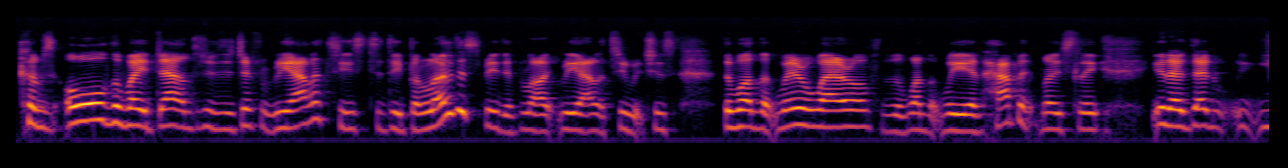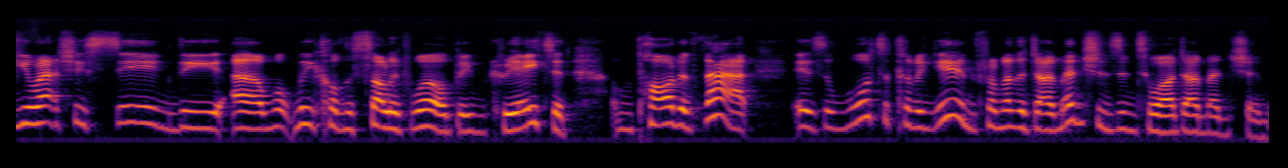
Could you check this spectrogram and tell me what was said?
comes all the way down through the different realities to the below the speed of light reality, which is the one that we're aware of, the one that we inhabit mostly. You know, then you're actually seeing the uh, what we call the solid world being created, and part of that is the water coming in from other dimensions into our dimension.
